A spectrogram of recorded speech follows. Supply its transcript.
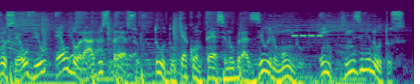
Você ouviu Eldorado Expresso tudo o que acontece no Brasil e no mundo em 15 minutos.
